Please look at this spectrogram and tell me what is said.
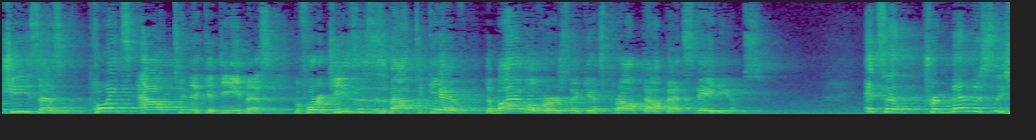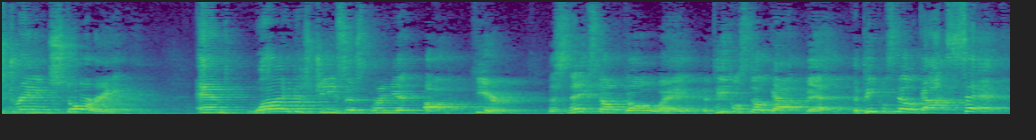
Jesus points out to Nicodemus before Jesus is about to give the Bible verse that gets propped up at stadiums. It's a tremendously strange story. And why does Jesus bring it up here? The snakes don't go away. The people still got bit. The people still got sick.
